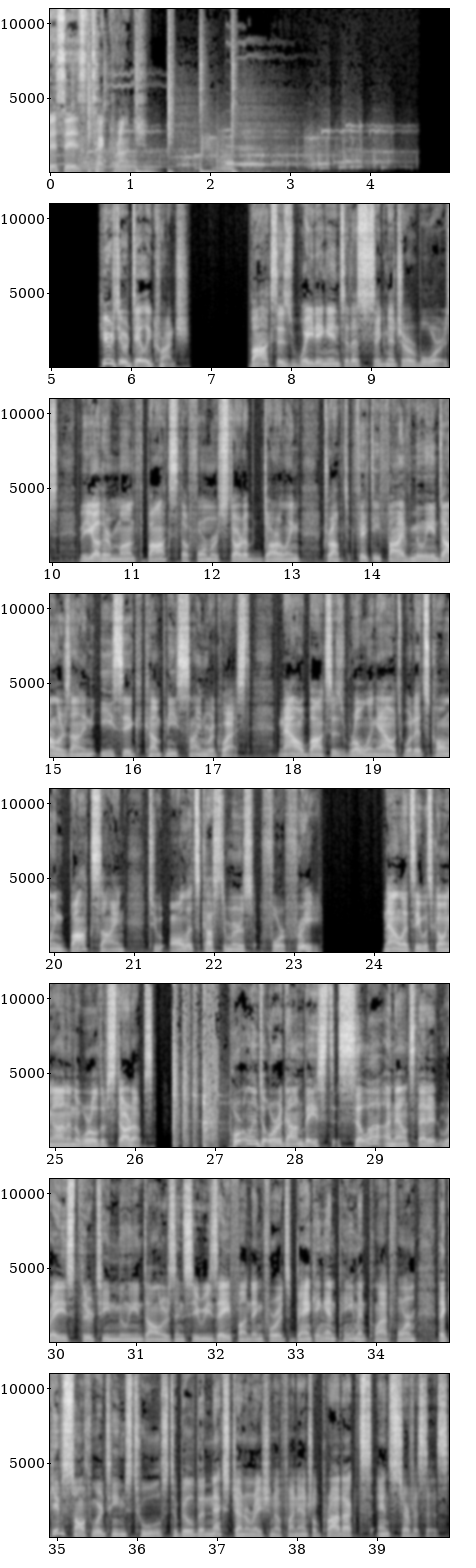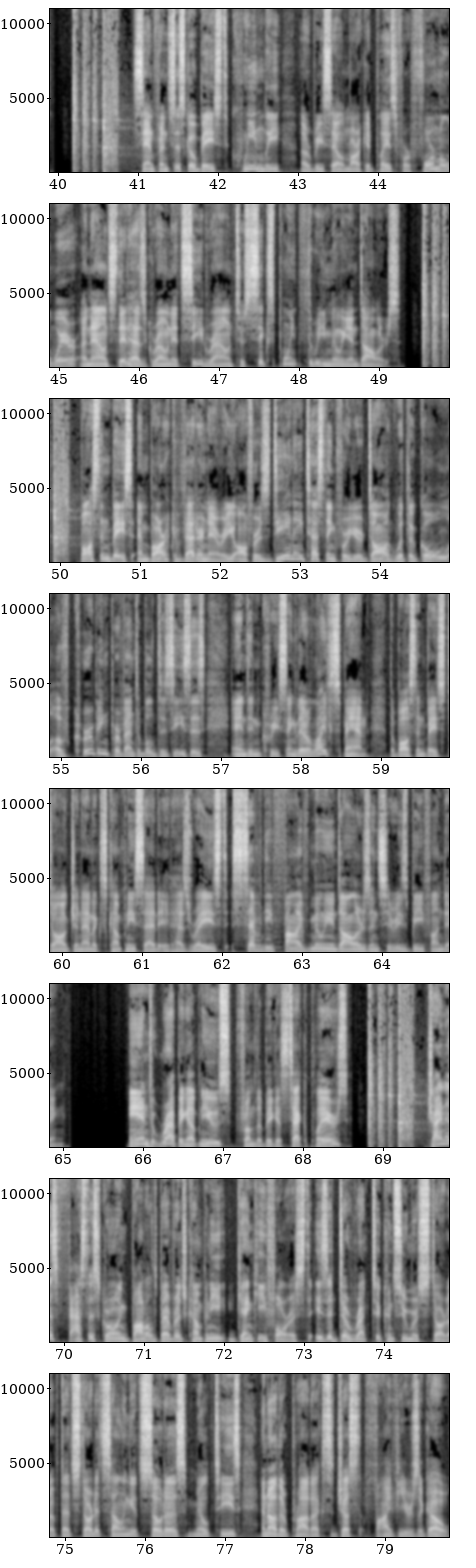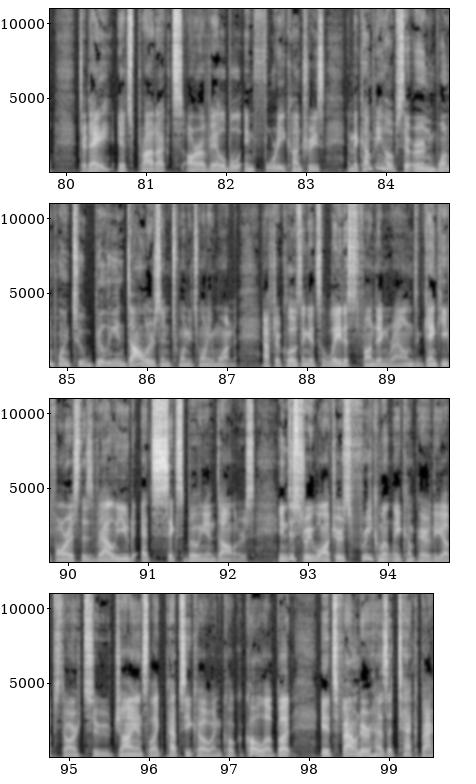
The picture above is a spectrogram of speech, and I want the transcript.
This is TechCrunch. Here's your daily crunch. Box is wading into the signature wars. The other month, Box, the former startup darling, dropped $55 million on an e-sig company SignRequest. Now, Box is rolling out what it's calling Box Sign to all its customers for free. Now, let's see what's going on in the world of startups. Portland, Oregon based Sila announced that it raised $13 million in Series A funding for its banking and payment platform that gives software teams tools to build the next generation of financial products and services. San Francisco based Queenly, a resale marketplace for formal wear, announced it has grown its seed round to $6.3 million. Boston based Embark Veterinary offers DNA testing for your dog with the goal of curbing preventable diseases and increasing their lifespan. The Boston based dog genetics company said it has raised $75 million in Series B funding. And wrapping up news from the biggest tech players, China's fastest growing bottled beverage company, Genki Forest, is a direct to consumer startup that started selling its sodas, milk teas, and other products just five years ago. Today, its products are available in 40 countries, and the company hopes to earn $1.2 billion in 2021. After closing its latest funding round, Genki Forest is valued at $6 billion. Industry watchers frequently compare the upstart to giants like PepsiCo and Coca Cola, but its founder has a tech background.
